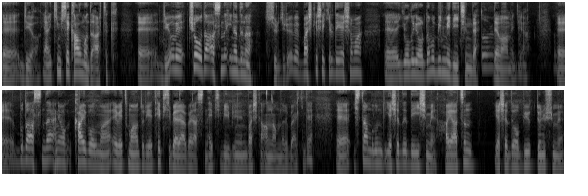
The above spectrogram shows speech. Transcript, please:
e, diyor. Yani kimse kalmadı artık e, diyor ve çoğu da aslında inadına sürdürüyor ve başka şekilde yaşama e, yolu yordamı bilmediği için de Doğru. devam ediyor. Ee, bu da aslında hani o kaybolma, evet mağduriyet hepsi beraber aslında. Hepsi birbirinin başka anlamları belki de. Ee, İstanbul'un yaşadığı değişimi, hayatın yaşadığı o büyük dönüşümü,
